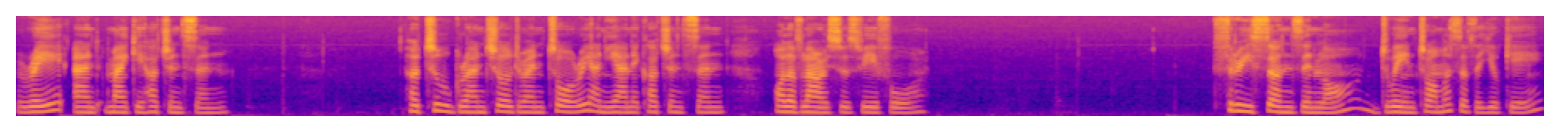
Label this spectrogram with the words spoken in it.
Ray and Mikey Hutchinson. Her two grandchildren, Tori and Yannick Hutchinson, all of La Ressource Vieux Fort three sons-in-law, Dwayne Thomas of the UK,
